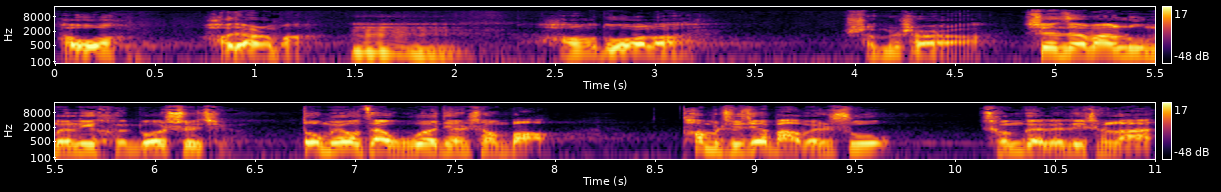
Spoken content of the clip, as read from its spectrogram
阿五，好点了吗？嗯，好多了。什么事啊？现在万路门里很多事情都没有在无恶殿上报，他们直接把文书。呈给了厉晨兰。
